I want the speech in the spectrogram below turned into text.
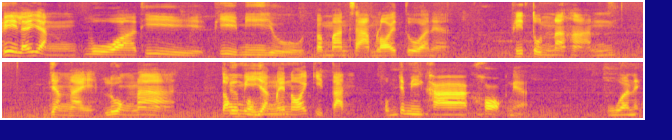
พี่แล้วอย่างวัวที่พี่มีอยู่ประมาณ 300 ตัวเนี่ย พี่ตุนอาหารยังไงล่วงหน้า ต้องคือผมมีอย่างน้อยๆกี่ตัน ผมจะมีคาคอกเนี่ย วัวเนี่ย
